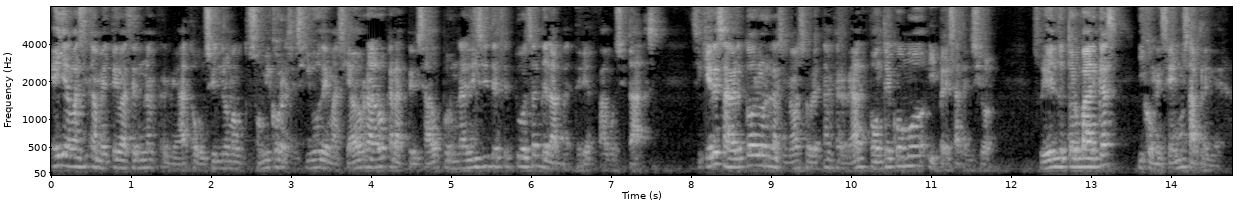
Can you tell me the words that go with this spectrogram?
Ella básicamente va a ser una enfermedad o un síndrome autosómico recesivo demasiado raro caracterizado por una lisis defectuosa de las bacterias fagocitadas. Si quieres saber todo lo relacionado sobre esta enfermedad, ponte cómodo y presta atención. Soy el Dr. Vargas y comencemos a aprender.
